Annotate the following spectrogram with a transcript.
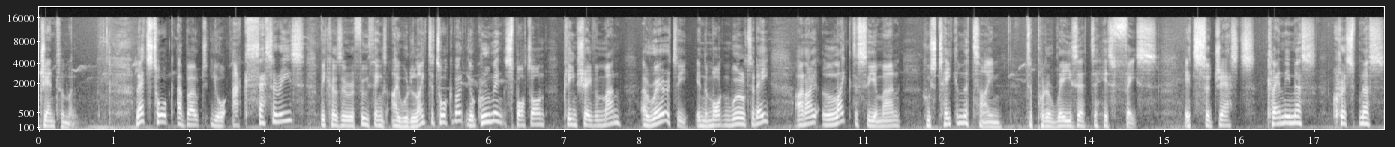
gentleman. Let's talk about your accessories because there are a few things I would like to talk about. Your grooming, spot on, clean shaven man, a rarity in the modern world today. And I like to see a man who's taken the time to put a razor to his face. It suggests cleanliness, crispness,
